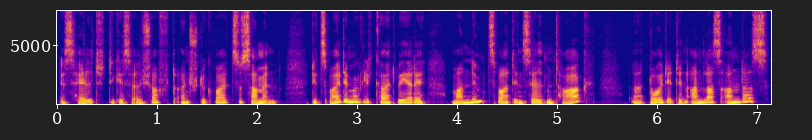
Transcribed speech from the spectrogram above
es hält die Gesellschaft ein Stück weit zusammen. Die zweite Möglichkeit wäre, man nimmt zwar denselben Tag, äh, deutet den Anlass anders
